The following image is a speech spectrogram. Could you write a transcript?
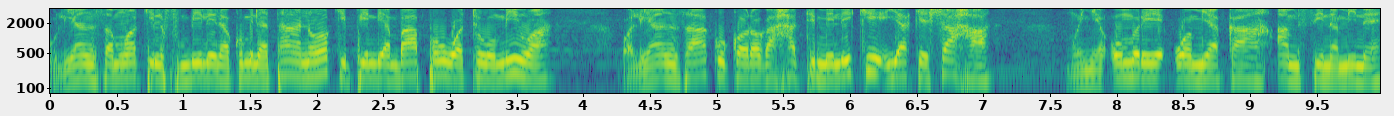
ulianza mwaka 2015 kipindi ambapo watuhumiwa walianza kukoroga hati miliki yake Shaha mwenye umri wa miaka 54.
